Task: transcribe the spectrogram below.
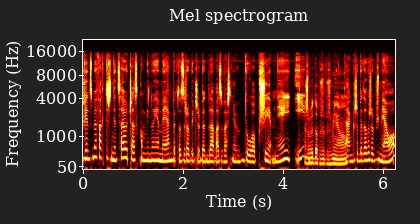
Więc my faktycznie cały czas kombinujemy, jakby to zrobić, żeby dla was właśnie było przyjemniej i... Żeby dobrze brzmiało. Tak, żeby dobrze brzmiało,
